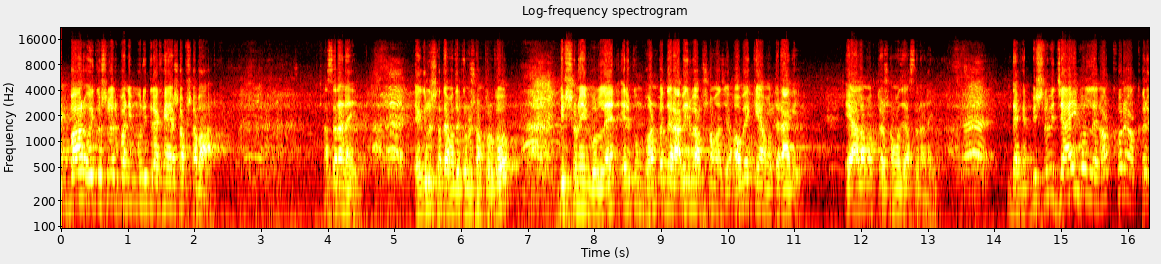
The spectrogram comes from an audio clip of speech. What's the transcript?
একবার ওই গোসলের পানি মুরিদ রাখায় সব সাবার। আছে না নাই? এগুলোর সাথে আমাদের কোনো সম্পর্ক বিশ্ব নেই বললেন, এরকম ভণ্ডদের আবির্ভাব সমাজে হবে কেয়ামতের আগে। এই আলামতটা সমাজে আছে না নাই? দেখেন, বিশ্বনবী যাই বললেন, অক্ষরে অক্ষরে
